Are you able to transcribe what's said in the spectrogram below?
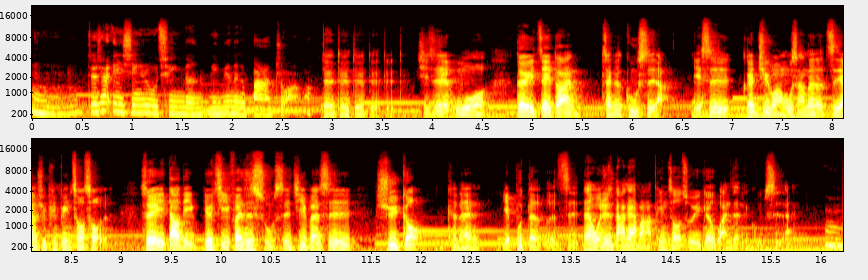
嗯，就像异星入侵的里面那个八爪嘛。对对对对对对。其实我对这段整个故事啊，也是根据网络上的资料去拼拼凑凑的，所以到底有几分是属实，几分是虚构？可能也不得而知，但我就是大概把它拼凑出一个完整的故事来。嗯，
